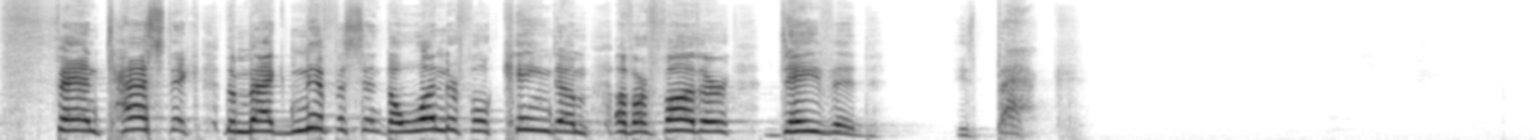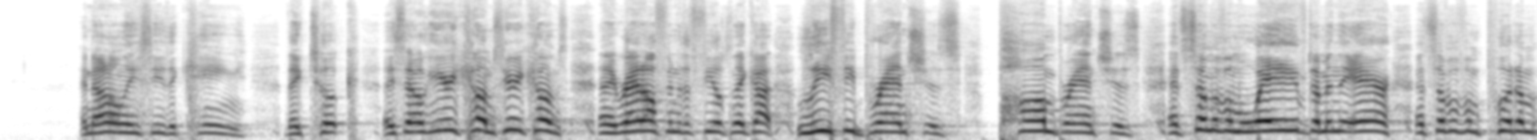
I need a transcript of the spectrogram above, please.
fantastic, the magnificent, the wonderful kingdom of our father David. He's back. And not only is he the king, they took, they said, Oh, here he comes, here he comes. And they ran off into the fields and they got leafy branches, palm branches, and some of them waved them in the air, and some of them put them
